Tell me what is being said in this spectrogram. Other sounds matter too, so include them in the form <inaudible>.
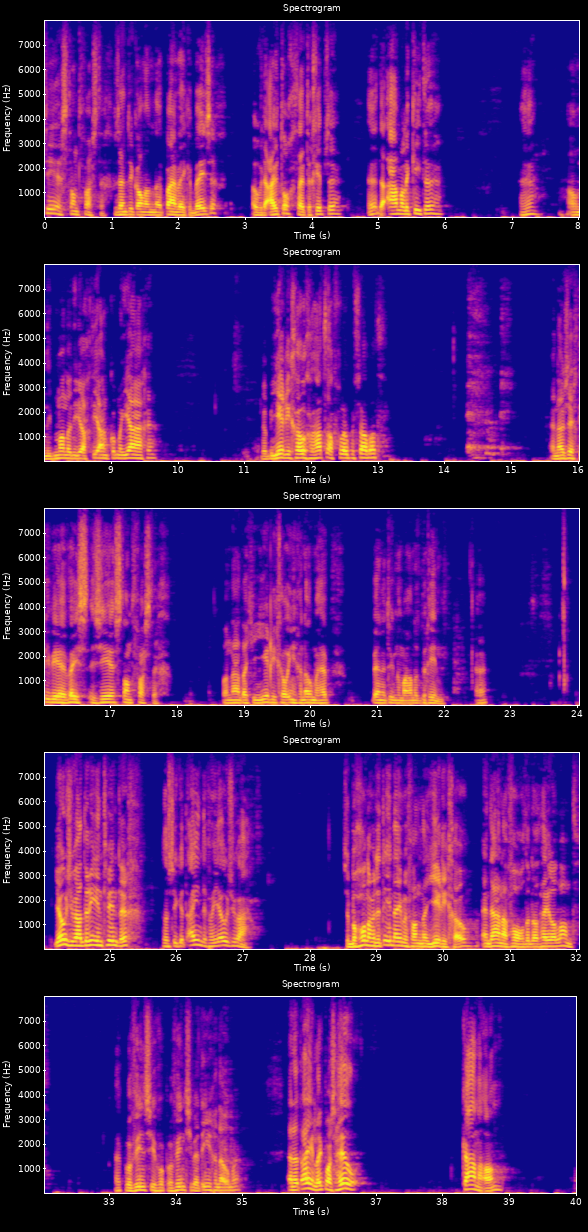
zeer standvastig. We zijn natuurlijk al een eh, paar weken bezig over de uittocht uit Egypte. De Amalekieten. Al die mannen die achter je aan komen jagen. We hebben Jericho gehad afgelopen Sabbat. En nu zegt hij weer, wees zeer standvastig. Want nadat je Jericho ingenomen hebt, ben je natuurlijk nog maar aan het begin. Jozua 23, dat is natuurlijk het einde van Jozua. Ze begonnen met het innemen van eh, Jericho en daarna volgde dat hele land. provincie voor provincie werd ingenomen. En uiteindelijk was heel Canaan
